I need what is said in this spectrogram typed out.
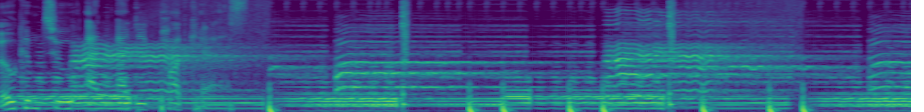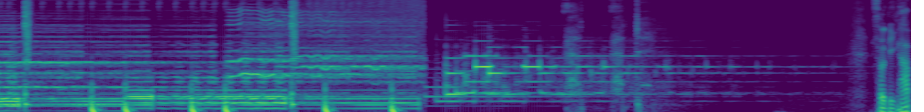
Welcome to An Addict Podcast สวัสดีครับ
